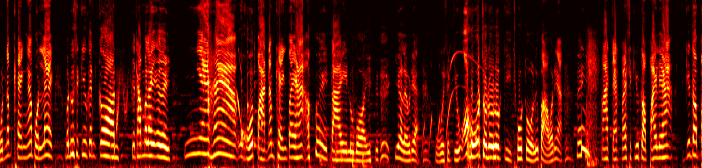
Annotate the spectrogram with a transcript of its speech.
ผลน้ำแข็งนะผลแรกมาดูสกิลกันก่อน จะทำอะไรเอ่ยเนี่ยฮะโอ้โหปาดน้ำแข็งไปฮะโอ้ยตายลูบอยเฮียอะไรวะเนี่ยโอ้ยสกิลโอ้โหโทโดโรกิโชโตหรือเปล่าวะเนี่ยเฮ้ยอาจัดไปสกิลต่อไปเลยฮะสกิลต่อไป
